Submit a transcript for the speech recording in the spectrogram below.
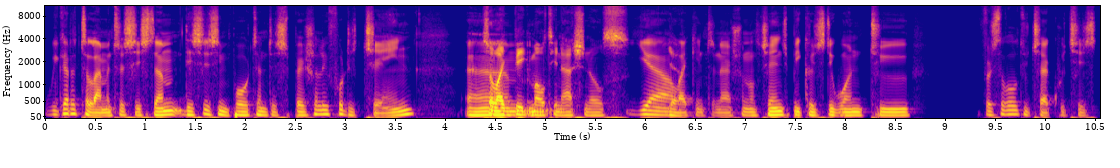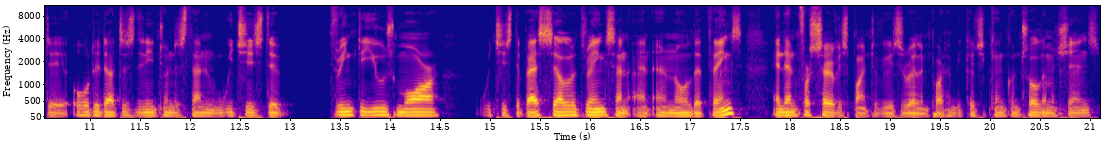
We got a telemetry system. This is important especially for the chain. So like big Um, multinationals? Yeah, Yeah. like international change because they want to first of all to check which is the all the data they need to understand which is the drink they use more which is the best seller drinks and, and, and all the things and then for service point of view is really important because you can control the machines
